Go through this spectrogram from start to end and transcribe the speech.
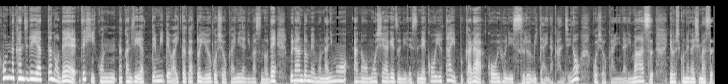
こんな感じでやったので、ぜひこんな感じでやってみてはいかがというご紹介になりますので、ブランド名も何もあの申し上げずにですね、こういうタイプからこういうふうにするみたいな感じのご紹介になります。よろしくお願いします。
